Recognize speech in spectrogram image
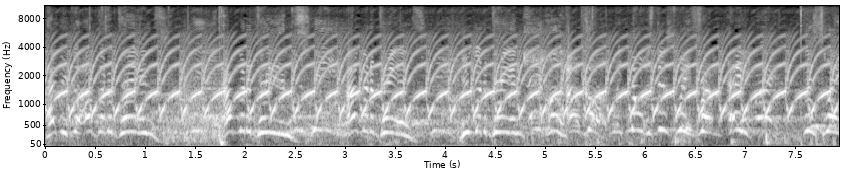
Have you got? I've got the paintings. I've got the paintings. I've got the paintings. You got the paintings. I've got. No, it's this way, fam. Hey, this way.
